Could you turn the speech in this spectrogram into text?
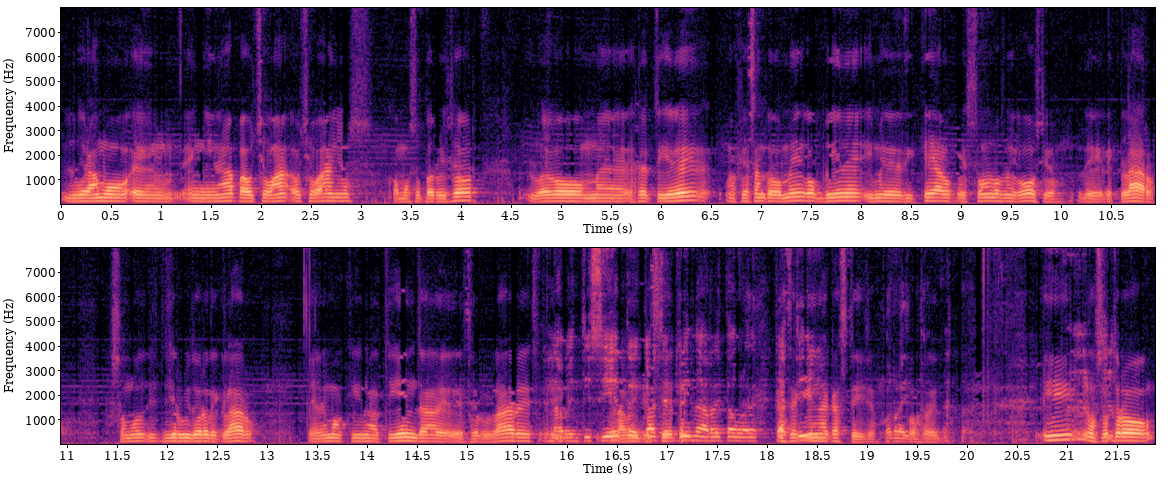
Duramos en, en INAPA ocho, ocho años como supervisor. Luego me retiré, me fui a Santo Domingo, vine y me dediqué a lo que son los negocios de Claro somos distribuidores de Claro. Tenemos aquí una tienda de, de celulares. La 27, la 27 casi esquina restaurante esquina Castillo. Correcto. correcto. Y nosotros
